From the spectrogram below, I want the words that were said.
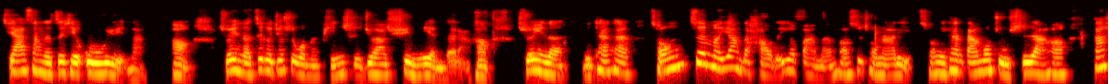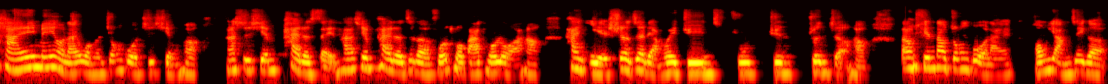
加上的这些乌云呐，啊，所以呢，这个就是我们平时就要训练的啦，哈。所以呢，你看看从这么样的好的一个法门，哈，是从哪里？从你看达摩祖师啊，哈，他还没有来我们中国之前，哈，他是先派了谁？他先派了这个佛陀、跋陀罗，哈，和也舍这两位君诸君尊者，哈，到先到中国来弘扬这个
